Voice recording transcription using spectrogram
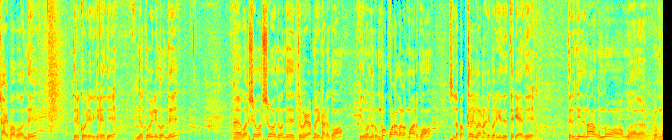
சாய்பாபா வந்து திருக்கோயில் இருக்கிறது. இந்த கோயிலுக்கு வந்து வருஷம் வருஷம் இது வந்து திருவிழா மாதிரி நடக்கும். இது வந்து ரொம்ப கோலாகலமாக இருக்கும். சில பக்தர்களாம் நிறைய பேருக்கு இது தெரியாது. தெரிஞ்சதுன்னா இன்னும் ரொம்ப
